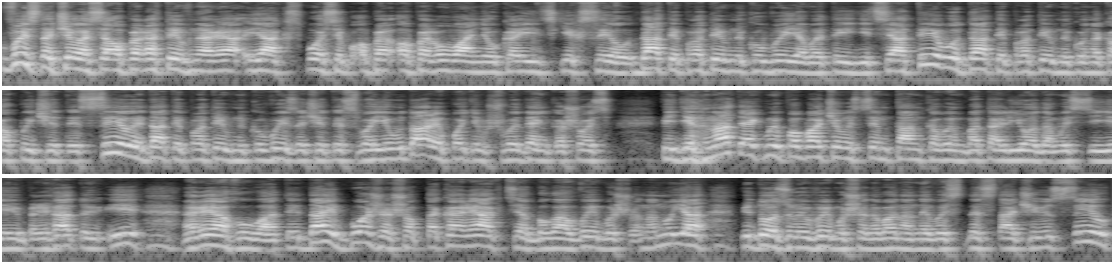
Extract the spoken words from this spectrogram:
Визначилася оперативна як спосіб опе- оперування українських сил, дати противнику виявити ініціативу, дати противнику накопичити сили, дати противнику визначити свої удари, потім швиденько щось підігнати, як ми побачили з цим танковим батальйоном і з цією бригадою, і реагувати. Дай Боже, щоб така реакція була вимушена. Ну я підозрюю, вимушена вона не нестачею сил,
